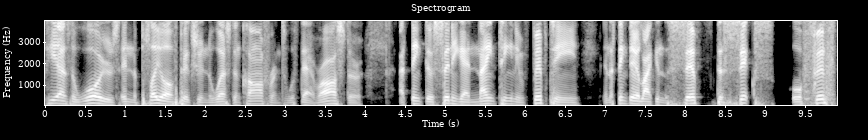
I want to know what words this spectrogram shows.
he has the Warriors in the playoff picture in the Western Conference with that roster. I think they're sitting at 19 and 15, and I think they're like in the fifth, the sixth or fifth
